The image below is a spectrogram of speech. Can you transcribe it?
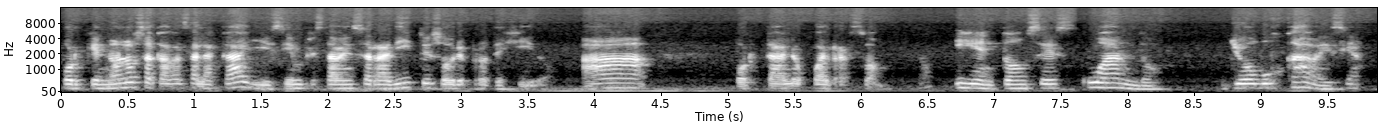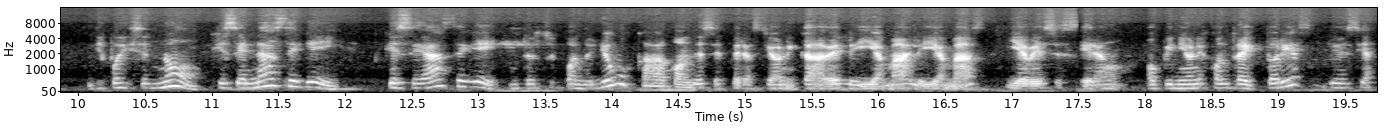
porque no lo sacabas a la calle y siempre estaba encerradito y sobreprotegido. Ah, por tal o cual razón. Y entonces, cuando yo buscaba, decía, después dice, no, que se nace gay, que se hace gay. Entonces, cuando yo buscaba con desesperación y cada vez leía más, leía más, y a veces eran opiniones contradictorias, yo decía,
